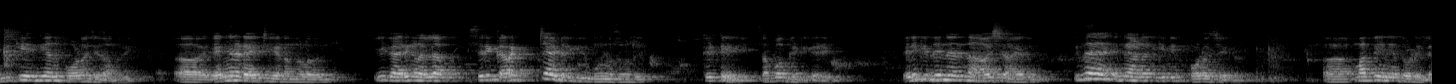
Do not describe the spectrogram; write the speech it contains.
എനിക്ക് ഇനി അത് ഫോളോ ചെയ്താൽ മതി. എങ്ങനെ ഡയറ്റ് ചെയ്യണം എന്നുള്ളതും. ഈ കാര്യങ്ങളെല്ലാം ശരി കറക്റ്റായിട്ട് എനിക്ക് മൂന്ന് ദിവസം കൊണ്ട് കിട്ടി എനിക്ക് സംഭവം കിട്ടിക്കഴിഞ്ഞു. എനിക്ക് ഇത് തന്നെയായിരുന്നു ആവശ്യമായതും ഇത് തന്നെയാണ് എനിക്ക് ഇനി ഫോളോ ചെയ്യേണ്ടത്. മദ്യം ഇനി തൊടില്ല.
